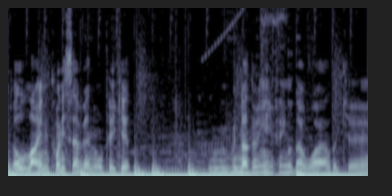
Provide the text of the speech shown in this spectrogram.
Little line, 27, we'll take it. We're not doing anything with that wild, okay.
